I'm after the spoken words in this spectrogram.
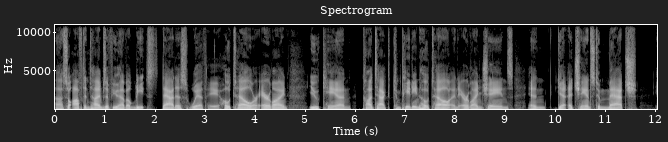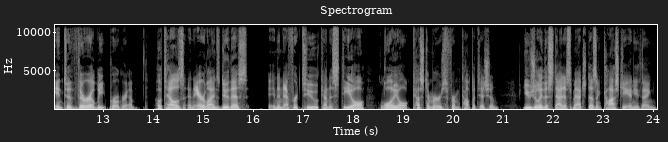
Uh, so, oftentimes, if you have elite status with a hotel or airline, you can contact competing hotel and airline chains and get a chance to match into their elite program. Hotels and airlines do this in an effort to kind of steal loyal customers from competition. Usually, the status match doesn't cost you anything.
